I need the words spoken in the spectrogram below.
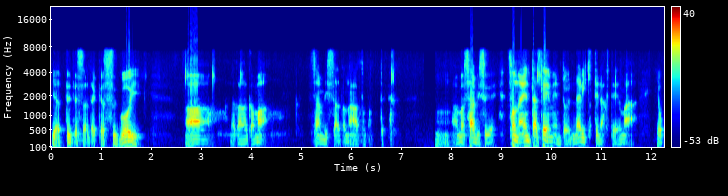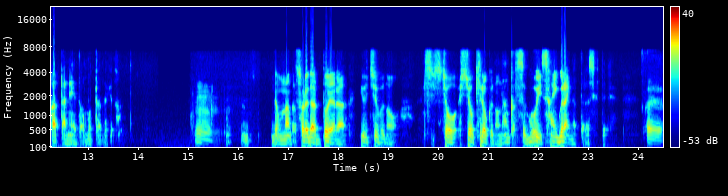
やっててさ、だからすごい、ああ、なかなかまあ、サンビスターだなと思って。うん、あんまサービスで、そんなエンターテインメントになりきってなくて、まあ、よかったねと思ったんだけど。い。うん。でもなんかそれがどうやら YouTube の視聴視聴記録のなんかすごい3位ぐらいになったらしくて。へえ。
